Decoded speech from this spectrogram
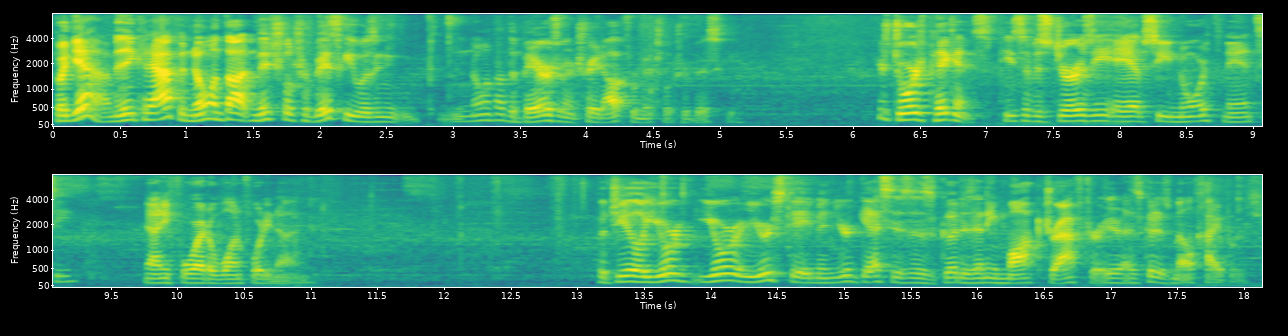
but yeah, I mean, it could happen. No one thought Mitchell Trubisky was. In, no one thought the Bears were going to trade up for Mitchell Trubisky. Here's George Pickens, piece of his jersey, AFC North, Nancy, 94 out of 149. But Gio, your your your statement, your guess is as good as any mock drafter, as good as Mel Kiper's.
